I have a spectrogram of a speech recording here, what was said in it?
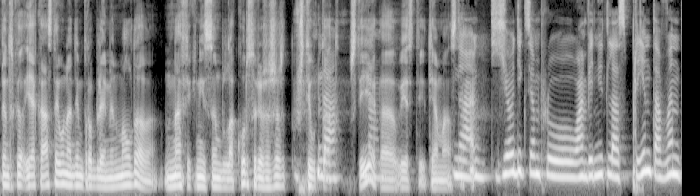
Pentru că e că asta e una din probleme în Moldova. N-afic ni sunt la cursuri, eu așa știu da, tot. Știi da. că este tema asta? Da. Eu, de exemplu, am venit la Sprint având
